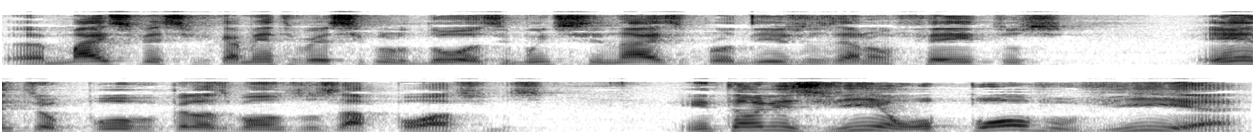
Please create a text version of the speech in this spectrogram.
Uh, mais especificamente, o versículo 12: Muitos sinais e prodígios eram feitos entre o povo pelas mãos dos apóstolos. Então eles viam, o povo via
